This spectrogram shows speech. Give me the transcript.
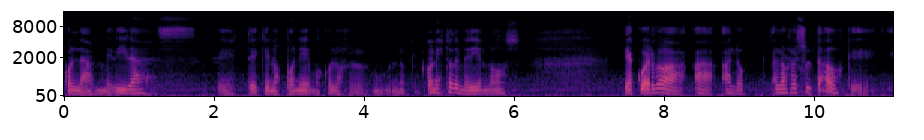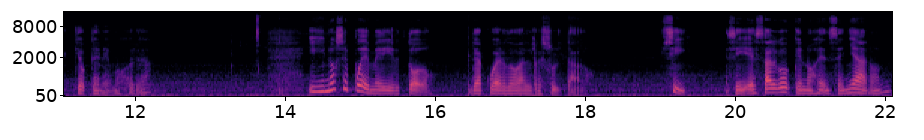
con las medidas este, que nos ponemos, con, los, con esto de medirnos de acuerdo a, a, los resultados que, que obtenemos, ¿verdad? Y no se puede medir todo de acuerdo al resultado. Sí, sí, es algo que nos enseñaron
